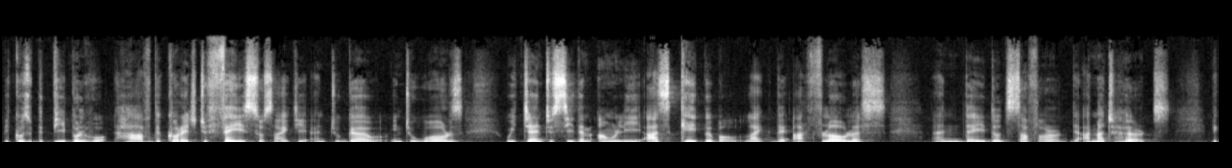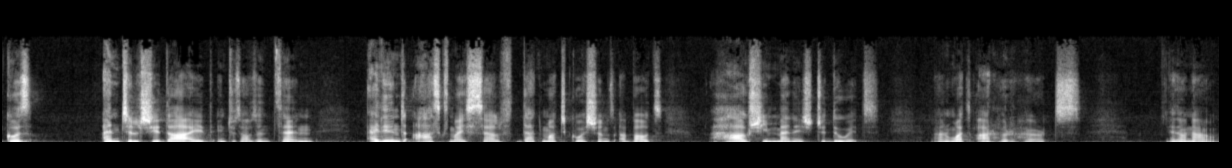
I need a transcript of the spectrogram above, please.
Because the people who have the courage to face society and to go into wars, we tend to see them only as capable, like they are flawless and they don't suffer, they are not hurt. Because until she died in 2010, I didn't ask myself that much questions about how she managed to do it and what are her hurts. I don't know.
